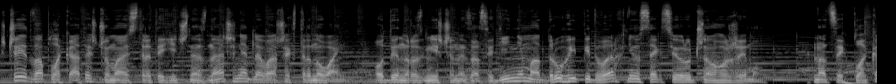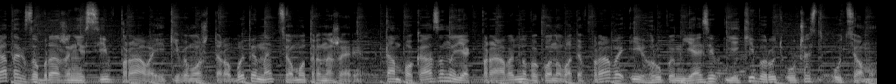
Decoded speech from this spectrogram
Ще є два плакати, що мають стратегічне значення для ваших тренувань. Один розміщений за сидінням, а другий під верхньою секцією ручного жиму. На цих плакатах зображені всі вправи, які ви можете робити на цьому тренажері. Там показано, як правильно виконувати вправи і групи м'язів, які беруть участь у цьому.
